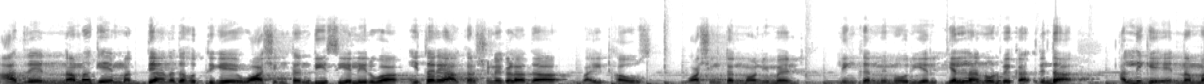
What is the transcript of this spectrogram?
ಆದರೆ ನಮಗೆ ಮಧ್ಯಾಹ್ನದ ಹೊತ್ತಿಗೆ ವಾಷಿಂಗ್ಟನ್ ಡಿ ಸಿಯಲ್ಲಿರುವ ಇತರೆ ಆಕರ್ಷಣೆಗಳಾದ White House, Washington monument, Lincoln memorial ಎಲ್ಲ ನೋಡಬೇಕಾದ್ರಿಂದ ಅಲ್ಲಿಗೆ ನಮ್ಮ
